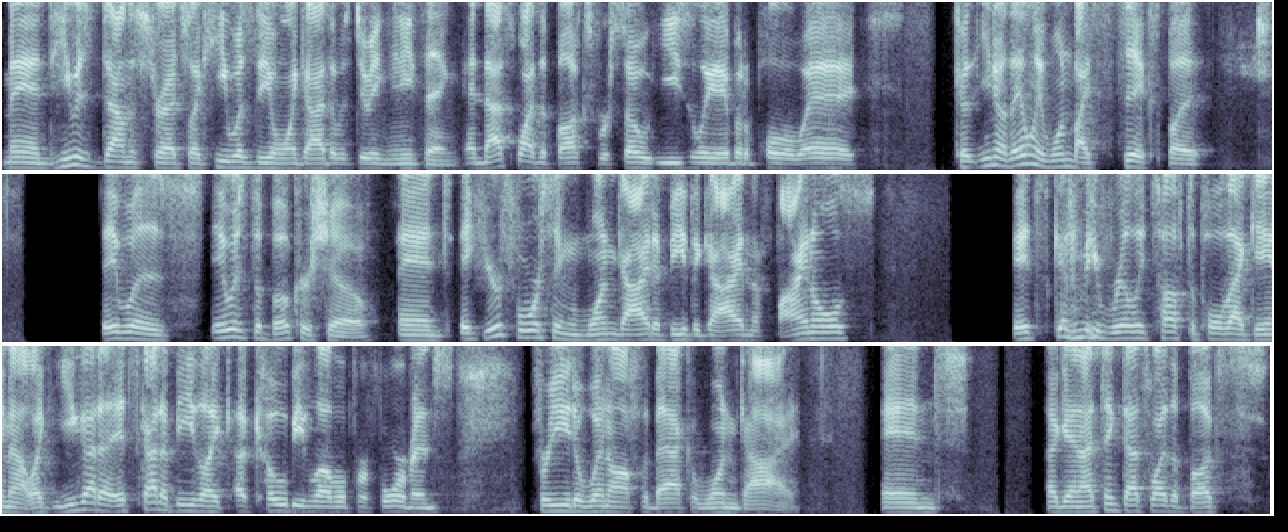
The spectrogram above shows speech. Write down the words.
man, he was down the stretch. Like he was the only guy that was doing anything, and that's why the Bucks were so easily able to pull away. Because you know they only won by six, but it was it was the Booker show. And if you're forcing one guy to be the guy in the finals, it's going to be really tough to pull that game out. Like you got to it's got to be like a Kobe level performance for you to win off the back of one guy. And again, I think that's why the Bucks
